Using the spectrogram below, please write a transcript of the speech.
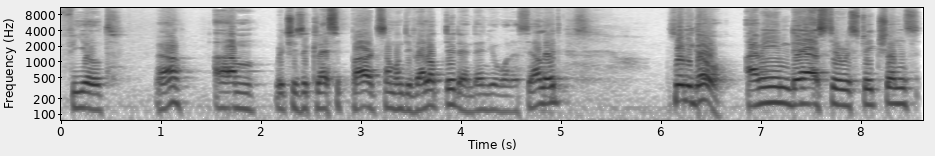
field, yeah, um, which is a classic part. Someone developed it and then you want to sell it. Here we go. I mean, there are still restrictions,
